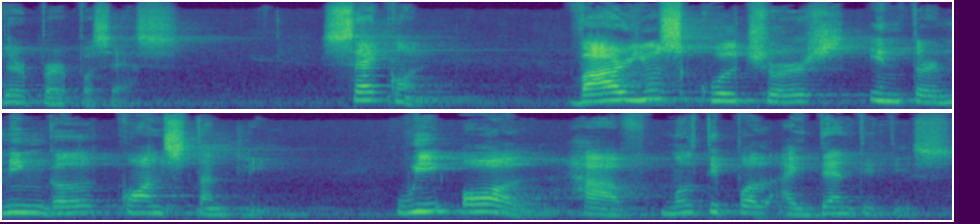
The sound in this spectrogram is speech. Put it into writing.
their purposes. Second, various cultures intermingle constantly. We all have multiple identities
